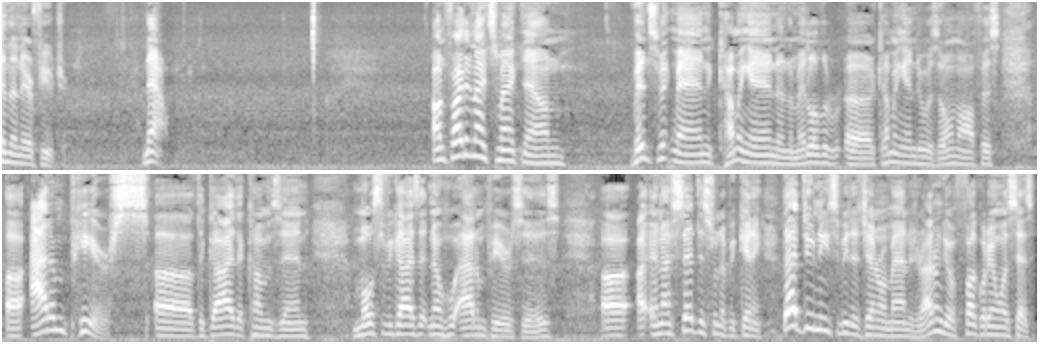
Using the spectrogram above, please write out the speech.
in the near future. Now, on Friday Night SmackDown, Vince McMahon coming in in the middle of the uh, coming into his own office. Uh, Adam Pearce, uh, the guy that comes in. Most of you guys that know who Adam Pearce is, uh, and I said this from the beginning. That dude needs to be the general manager. I don't give a fuck what anyone says.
